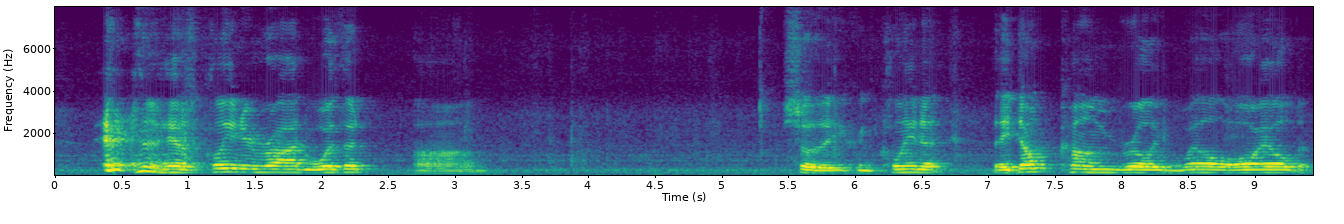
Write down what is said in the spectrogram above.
it has a cleaning rod with it um, so that you can clean it. They don't come really well oiled,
